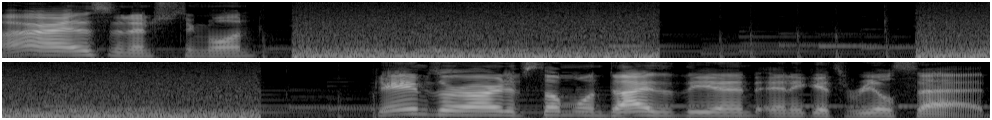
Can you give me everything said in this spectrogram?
Alright, this is an interesting one. Games are art if someone dies at the end and it gets real sad.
